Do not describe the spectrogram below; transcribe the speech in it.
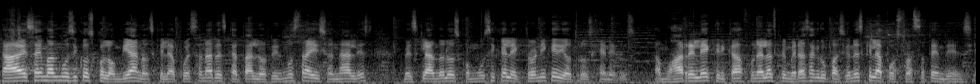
Cada vez hay más músicos colombianos que le apuestan a rescatar los ritmos tradicionales, mezclándolos con música electrónica y de otros géneros. La Mojarra Eléctrica fue una de las primeras agrupaciones que le apostó a esta tendencia.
